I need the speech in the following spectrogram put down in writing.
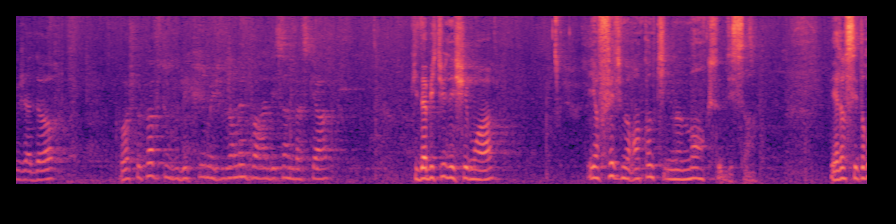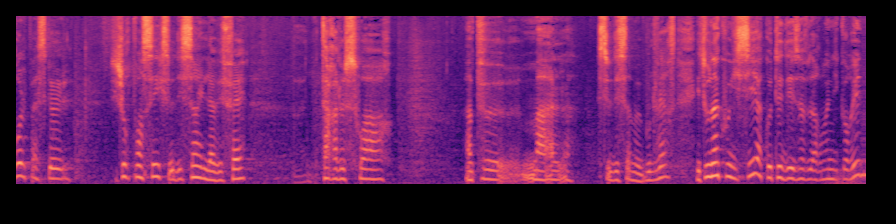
Que j'adore. Bon, je ne peux pas tout vous décrire, mais je vous emmène voir un dessin de Basquiat, qui d'habitude est chez moi. Et en fait, je me rends compte qu'il me manque ce dessin. Et alors, c'est drôle parce que j'ai toujours pensé que ce dessin, il l'avait fait tard le soir, un peu mal. Ce dessin me bouleverse. Et tout d'un coup, ici, à côté des œuvres d'harmonie Corinne,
